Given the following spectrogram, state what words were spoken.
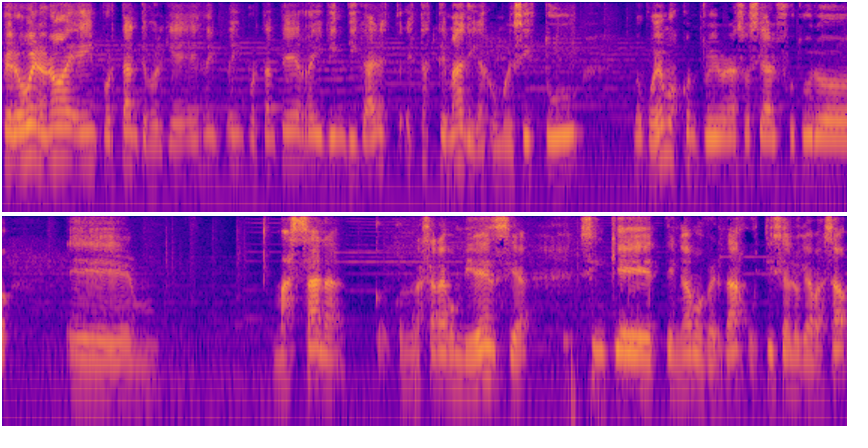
pero bueno, no, es importante porque es, es importante reivindicar estas temáticas, como decís tú, no podemos construir una sociedad del futuro eh, más sana, con, una sana convivencia, sin que tengamos verdad, justicia de lo que ha pasado.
